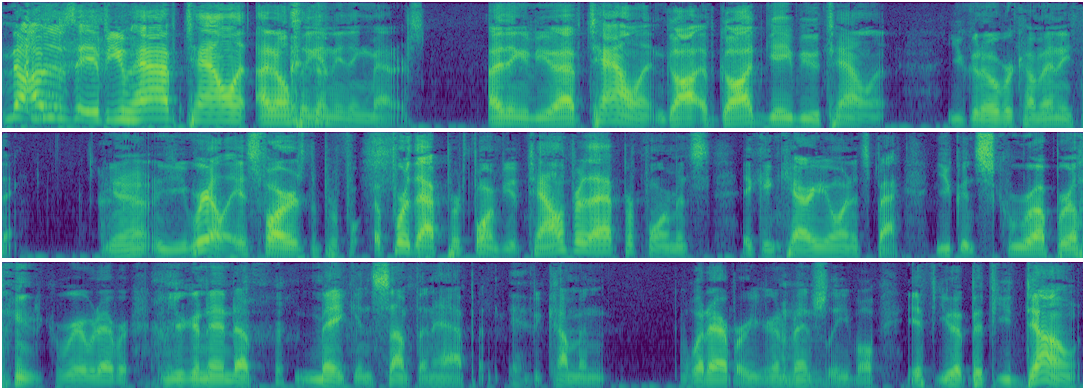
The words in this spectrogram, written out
no, I was gonna say if you have talent, I don't think anything matters. I think if you have talent, God, if God gave you talent, you can overcome anything. You know, you really, as far as the perfor- for that performance, if you have talent for that performance, it can carry you on its back. You can screw up early in your career, whatever, and you're going to end up making something happen, becoming whatever. You're going to mm-hmm. eventually evolve. If you if you don't,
